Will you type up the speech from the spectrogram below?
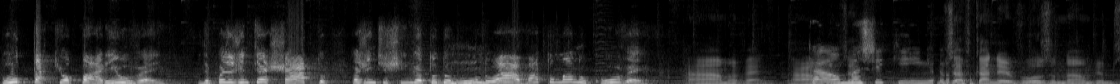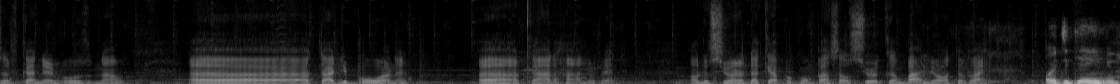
Puta que eu pariu, velho. Depois a gente é chato, a gente xinga todo mundo. Ah, vá tomar no cu, velho. Calma, velho. Calma, Calma, não precisa- Chiquinho. Não precisa ficar nervoso, não, viu? Não precisa ficar nervoso, não. Ah, tá de boa, né? Ah, caralho, velho. Olha o senhor, daqui a pouco vamos passar o senhor cambalhota, vai. Oi, Diguinho,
